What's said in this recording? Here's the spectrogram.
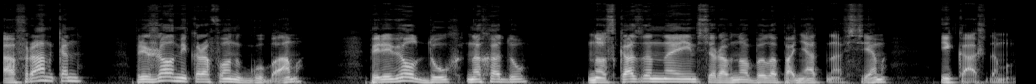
А Франкен прижал микрофон к губам, перевел дух на ходу, но сказанное им все равно было понятно всем и каждому.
